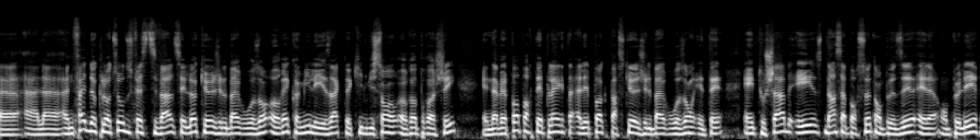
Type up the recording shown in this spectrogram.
euh, à, la, une fête de clôture du festival. C'est là que Gilbert Rozon aurait commis les actes qui lui sont reprochés. Elle n'avait pas porté plainte à l'époque parce que Gilbert Rozon était intouchable. Et dans sa poursuite, on peut dire, on peut lire,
